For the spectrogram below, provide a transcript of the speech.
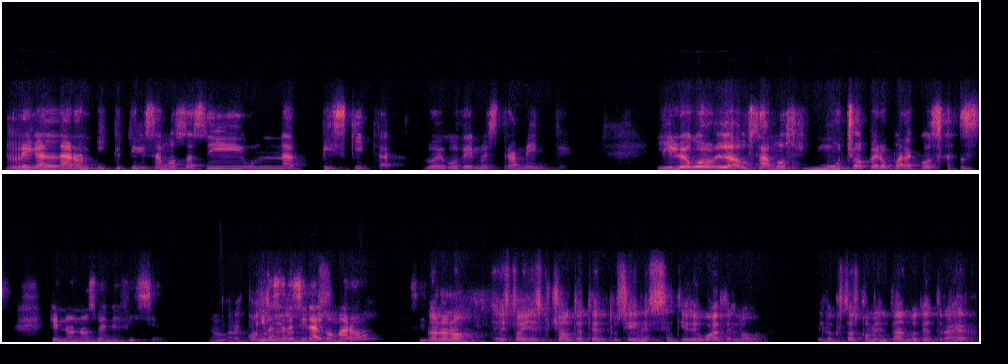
regalaron y que utilizamos así una pizquita luego de nuestra mente. Y luego la usamos mucho, pero para cosas que no nos benefician. ¿no? ¿Ibas a decir algo, Maro? No, no, no, estoy escuchándote atento, sí, en ese sentido igual de lo, de lo que estás comentando, de atraer,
